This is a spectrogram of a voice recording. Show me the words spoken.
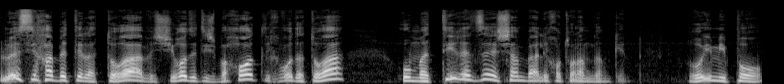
לא יש שיחה בתל התורה ושירות ותשבחות לכבוד התורה, הוא מתיר את זה שם בהליכות עולם גם כן. רואים מפה,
